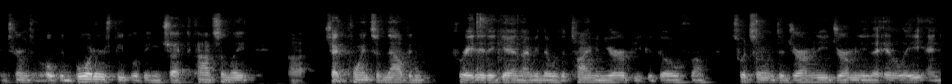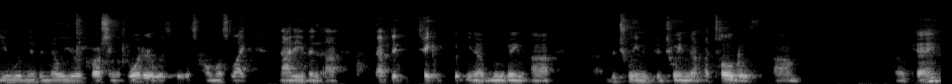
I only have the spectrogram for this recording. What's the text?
in terms of open borders. People are being checked constantly. Uh, checkpoints have now been created again. I mean, there was a time in Europe you could go from Switzerland to Germany, Germany to Italy, and you wouldn't even know you were crossing a border. It was, it was almost like not even uh, take, you know, moving uh, between between a toll booth. Um, okay,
